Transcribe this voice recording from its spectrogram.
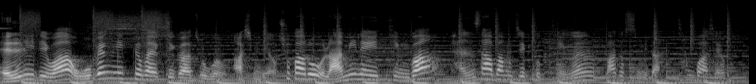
LED와 500니트 밝기가 조금 아쉽네요. 추가로 라미네이팅과 반사 방지 코팅은 빠졌습니다. 참고하세요.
